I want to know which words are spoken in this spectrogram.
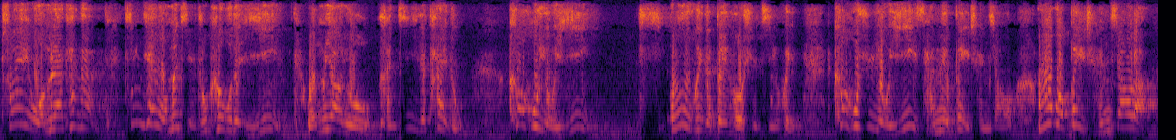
所以我们来看看，今天我们解除客户的疑义，我们要有很积极的态度。客户有疑义。误会的背后是机会，客户是有疑义才没有被成交。如果被成交了，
